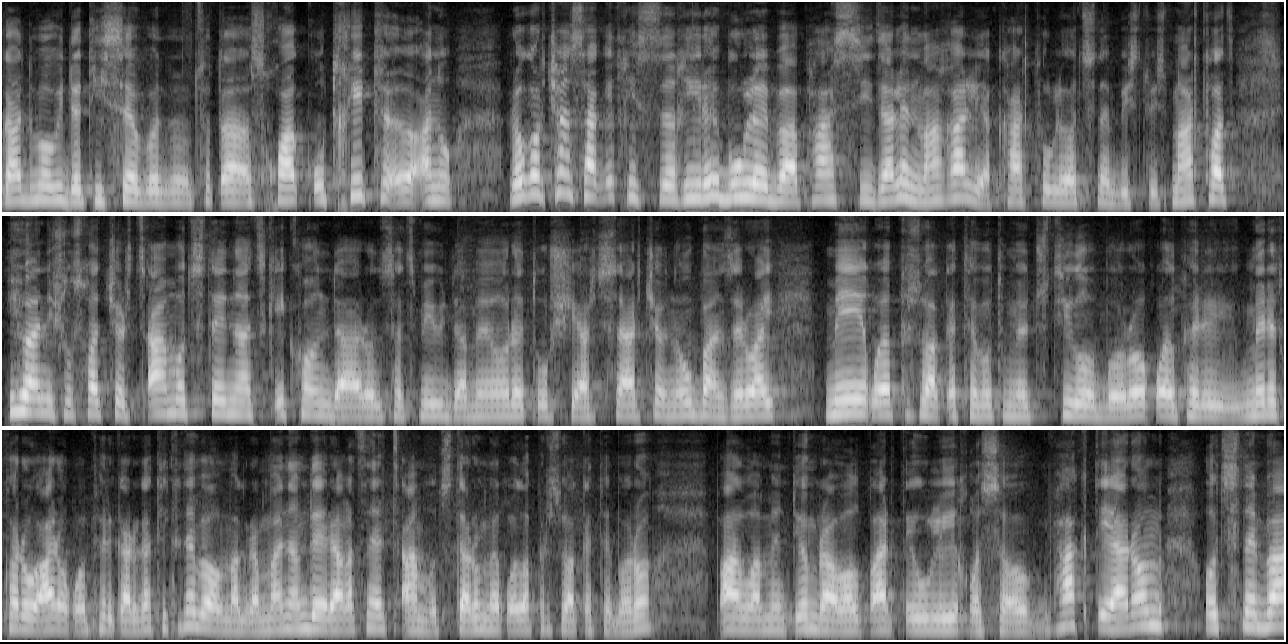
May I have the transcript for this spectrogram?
გადმოვიდეთ ისე ცოტა სხვა კუთხით, ანუ როგორც ჩან საკითხის ღირებულება ფასი ძალიან მაღალია ქართული ოცნებისთვის. მართლაც ივანიშვილ სხვა შორს წამოცდენაც კი ქონდა, როდესაც მივიდა მეორე ტურში არჩევნო უბანზე, რომ აი მე ყველაფერს ვაკეთებო თუ მე ვცდილობო, რომ ყველაფერი მე რა თქვა რომ არა ყველაფერი კარგად იქნებაო, მაგრამ მანამდე რაღაცნაირად წამოცდა, რომ მე ყველაფერს ვაკეთებო, რომ პარლამენტიო მრავალპარტიული იყოსო. ფაქტია, რომ ოცნება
